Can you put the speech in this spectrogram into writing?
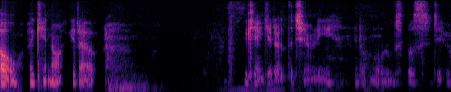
Oh, I cannot get out. We can't get out the chimney. I don't know what I'm supposed to do.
